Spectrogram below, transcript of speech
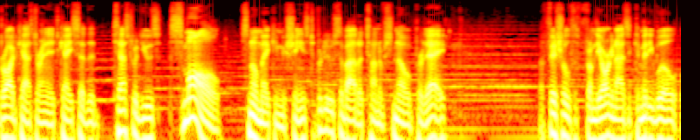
broadcaster NHK said the test would use small snowmaking machines to produce about a ton of snow per day. Officials from the organizing committee will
